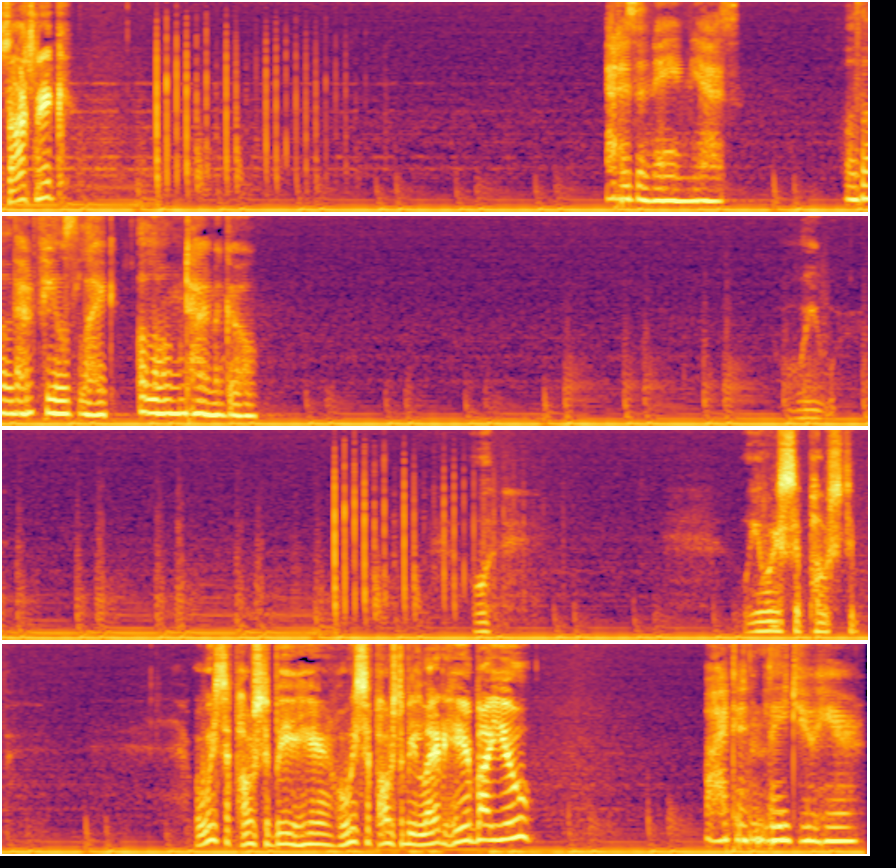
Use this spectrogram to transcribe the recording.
Sochnik? That is a name, yes. Although that feels like a long time ago. We. We were supposed to. Were we supposed to be here? Were we supposed to be led here by you? I didn't lead you here.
